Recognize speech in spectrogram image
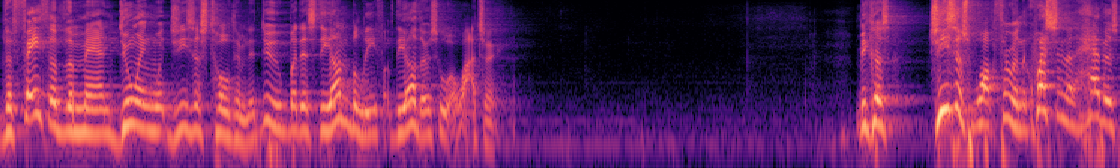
the faith of the man doing what Jesus told him to do, but it's the unbelief of the others who are watching. Because Jesus walked through, and the question that I have is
